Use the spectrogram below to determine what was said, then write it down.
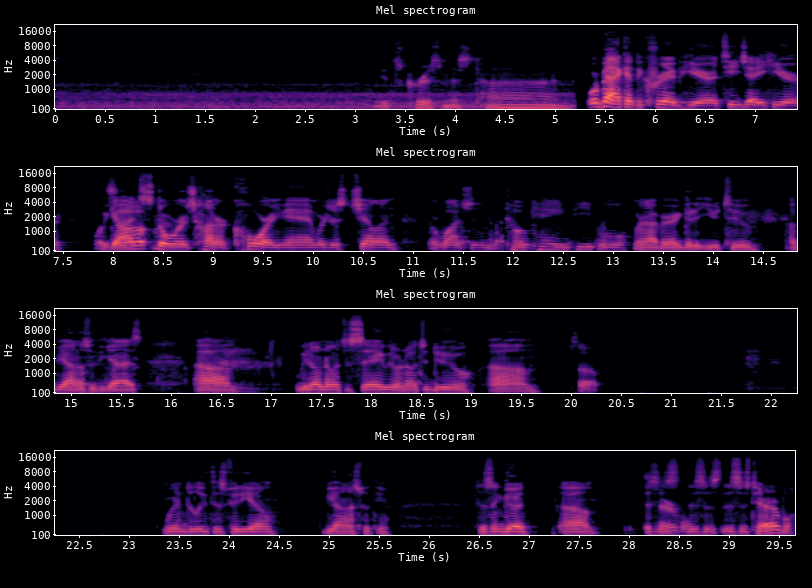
It's Christmas time. We're back at the crib here. TJ here. What's we got up? storage hunter Corey, man. We're just chilling. We're watching cocaine people. We're not very good at YouTube. I'll be honest with you guys. Um, we don't know what to say. We don't know what to do. Um, up? we're gonna delete this video. Be honest with you. This isn't good. Um, this is terrible. this is this is terrible.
